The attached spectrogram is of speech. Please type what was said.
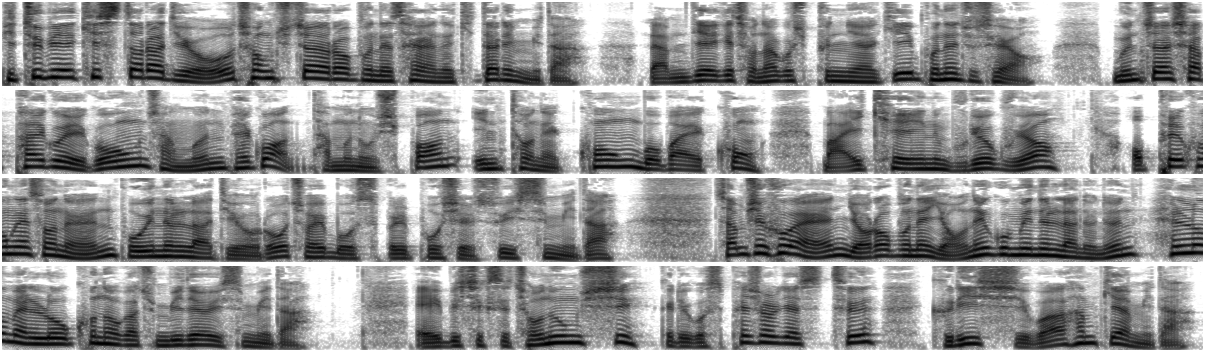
B2B의 키스터 라디오 청취자 여러분의 사연을 기다립니다. 람디에게 전하고 싶은 이야기 보내주세요. 문자 샵 8910, 장문 100원, 단문 50원, 인터넷 콩, 모바일 콩, My K는 무료고요 어플 콩에서는 보이는 라디오로 저의 모습을 보실 수 있습니다. 잠시 후엔 여러분의 연애 고민을 나누는 헬로멜로 코너가 준비되어 있습니다. AB6IX 전웅씨, 그리고 스페셜 게스트 그리씨와 함께 합니다.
